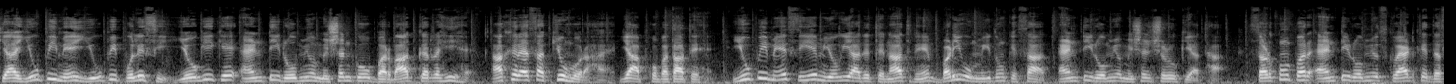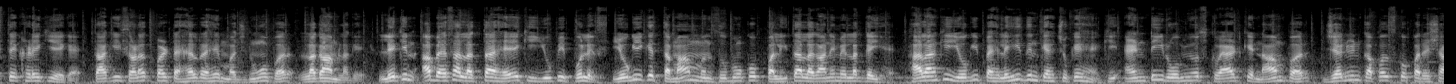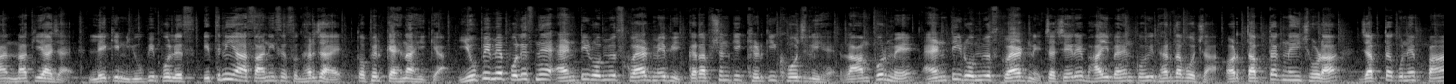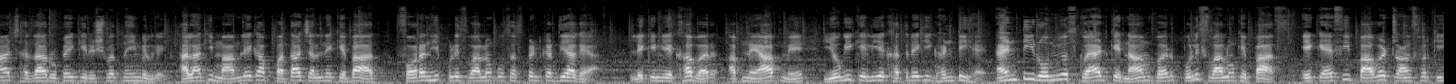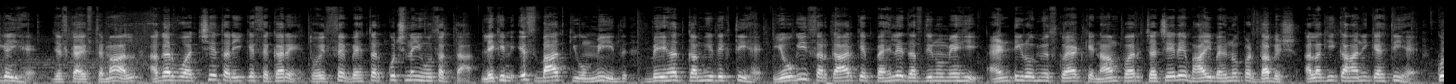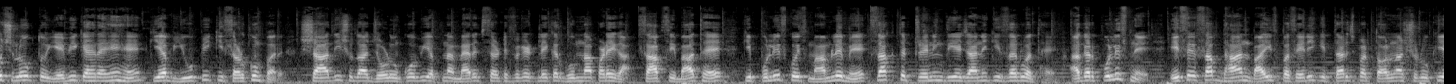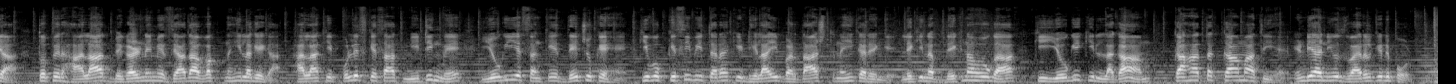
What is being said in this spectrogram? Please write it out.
क्या यूपी में UP police ही योगी के एंटी रोमियो मिशन को बर्बाद कर रही है? आखिर ऐसा क्यों हो रहा है? यह आपको बताते हैं। यूपी में सीएम योगी आदित्यनाथ ने बड़ी उम्मीदों के साथ एंटी रोमियो मिशन शुरू किया था। सड़कों पर एंटी रोमियो स्क्वाड के दस्ते खड़े किए गए, ताकि सड़क पर टहल रहे मजनुओं पर लगाम लगे। लेकिन अब ऐसा लगता है कि यूपी पुलिस योगी के तमाम मंसूबों को पलीता लगाने में लग गई है। हालाँकि योगी पहले ही दिन कह चुके हैं कि एंटी रोमियो स्क्वाड के नाम पर जेन्युइन कपल्स को परेशान न किया जाए, लेकिन यूपी पुलिस इतनी आसानी से सुधर जाए तो फिर कहना ही क्या। यूपी में पुलिस ने एंटी रोमियो स्क्वाड में भी करप्शन की खिड़की खोज ली है। रामपुर में एंटी रोमियो स्क्वाड ने चचेरे भाई बहन को ही धर दबोचा, और तब तक नहीं छोड़ा जब तक उन्हें पाँच हज़ार रूपए की रिश्वत नहीं मिल गई। हालाँकि मामले का पता चलने के बाद फ़ौरन ही पुलिस वालों को सस्पेंड कर दिया गया। लेकिन ये खबर अपने आप में योगी के लिए खतरे की घंटी है। एंटी रोमियो स्क्वाड के नाम पर पुलिस वालों के पास एक ऐसी पावर ट्रांसफ़र की गई है, जिसका इस्तेमाल अगर वो अच्छे तरीके से करें तो इससे बेहतर कुछ नहीं हो सकता। लेकिन इस बात की उम्मीद बेहद कम ही दिखती है। योगी सरकार के पहले दस दिनों में ही एंटी रोमियो स्क्वाड के नाम पर चचेरे भाई बहनों पर दबिश, अलग ही कहानी कहती है। कुछ लोग तो ये भी कह रहे हैं कि अब यूपी की सड़कों पर शादीशुदा जोड़ों को भी अपना मैरिज सर्टिफिकेट लेकर घूमना पड़ेगा। साफ़ सी बात है कि पुलिस को इस मामले में सख्त ट्रेनिंग दिए जाने की ज़रूरत है। अगर पुलिस ने इसे सब धान बाईस पसेरी की तर्ज पर तोलना शुरू किया तो फिर हालात बिगड़ने में ज़्यादा वक्त नहीं लगेगा। हालाँकि पुलिस के साथ मीटिंग में योगी ये संकेत दे चुके हैं कि वो किसी भी तरह की ढिलाई बर्दाश्त नहीं करेंगे। लेकिन अब देखना होगा कि योगी की लगाम कहाँ तक काम आती है। इंडिया न्यूज़ वायरल की रिपोर्ट।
